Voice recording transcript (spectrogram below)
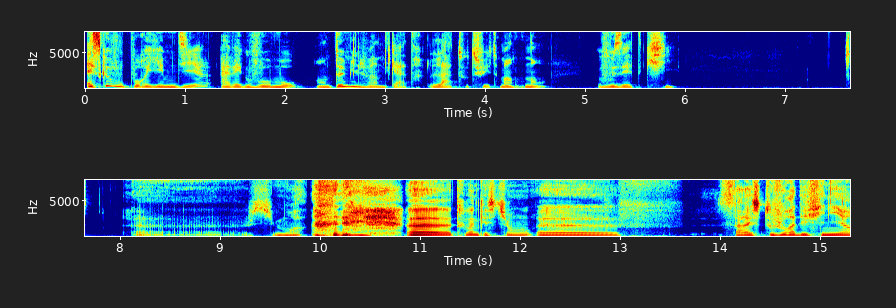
est-ce que vous pourriez me dire, avec vos mots, en 2024, là, tout de suite, maintenant, vous êtes qui? Euh, Je suis moi. Euh, très bonne question. ça reste toujours à définir.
